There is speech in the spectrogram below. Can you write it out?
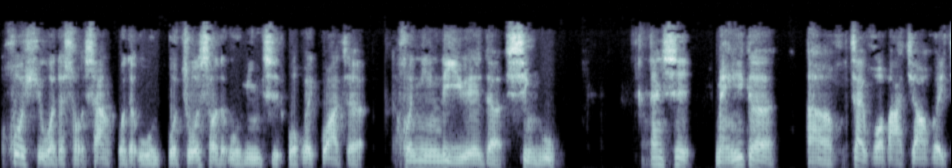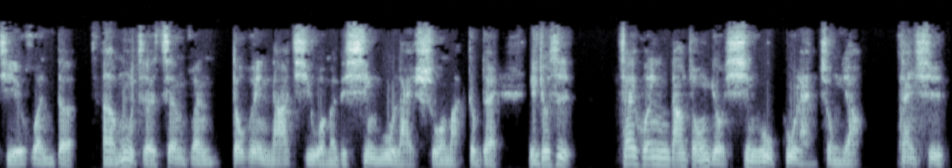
或许我的手上，我的无我左手的无名指，我会挂着。婚姻立约的信物，但是每一个呃在火把教会结婚的呃牧者证婚，都会拿起我们的信物来说嘛，对不对？也就是在婚姻当中有信物固然重要，但是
